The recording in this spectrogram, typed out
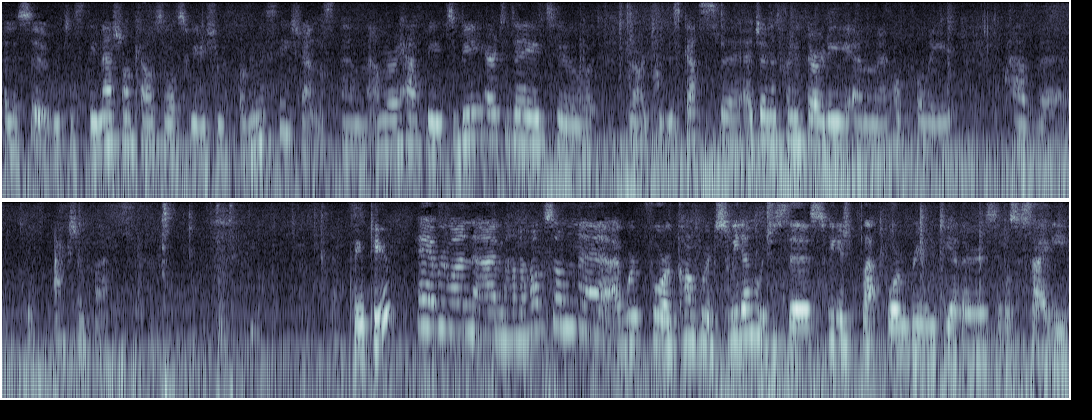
LSU, which is the National Council of Swedish Youth Organizations. And I'm very happy to be here today to, in order to discuss uh, Agenda 2030 and uh, hopefully have uh, action plans. Thank you. Hey everyone, I'm Hanna Hansson. Uh, I work for Concord Sweden, which is the Swedish platform bringing together civil society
